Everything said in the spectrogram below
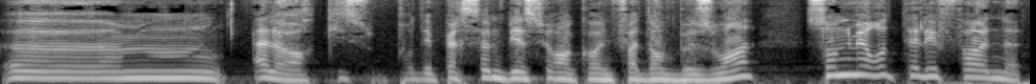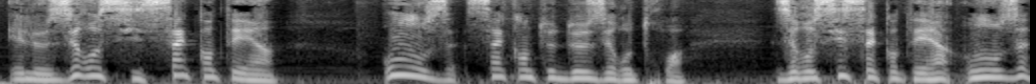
Alors, qui, pour des personnes, bien sûr, encore une fois, dans le besoin. Son numéro de téléphone est le 06 51 11 52 03. 06 51 11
